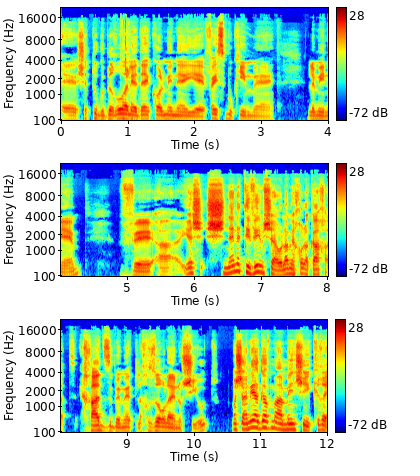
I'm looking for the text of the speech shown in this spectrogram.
אה, שתוגברו על ידי כל מיני אה, פייסבוקים למיניהם. ויש שני נתיבים שהעולם יכול לקחת, אחד זה באמת לחזור לאנושיות, מה שאני אגב מאמין שיקרה,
